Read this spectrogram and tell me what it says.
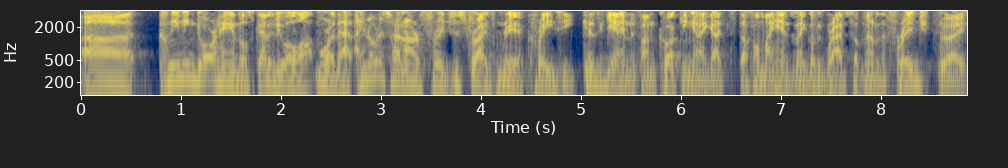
Uh, cleaning door handles. Got to do a lot more of that. I notice on our fridge, this drives Maria crazy. Cause again, if I'm cooking and I got stuff on my hands and I go to grab something out of the fridge. Right.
